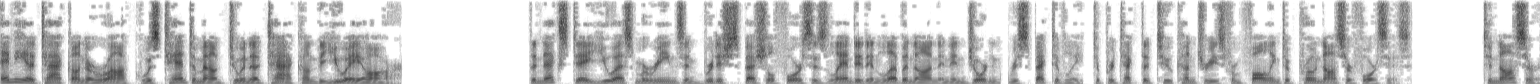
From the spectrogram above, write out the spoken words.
any attack on Iraq was tantamount to an attack on the UAR. The next day U.S. Marines and British Special Forces landed in Lebanon and in Jordan, respectively, to protect the two countries from falling to pro-Nasser forces. To Nasser,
